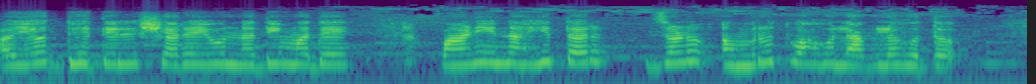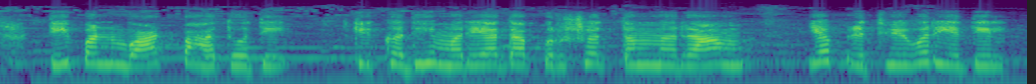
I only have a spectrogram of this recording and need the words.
अयोध्येतील शरयू नदीमध्ये पाणी नाही तर जणू अमृत वाहू लागलं होतं. ती पण वाट पाहत होती की कधी मर्यादा पुरुषोत्तम राम या पृथ्वीवर येतील.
